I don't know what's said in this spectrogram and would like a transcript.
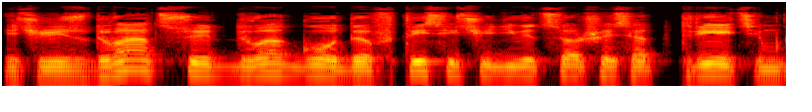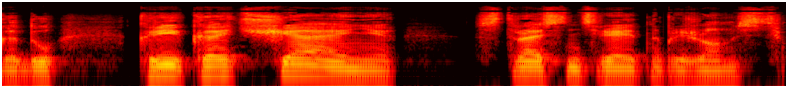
И через двадцать два года, в 1963 году, крик отчаяния, страсть не теряет напряженность.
